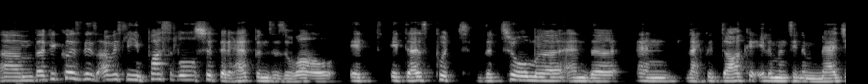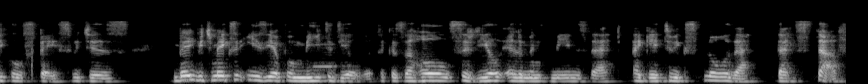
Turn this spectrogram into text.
Um, but because there's obviously impossible shit that happens as well, it it does put the trauma and the and like the darker elements in a magical space, which is which makes it easier for me to deal with because the whole surreal element means that I get to explore that that stuff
